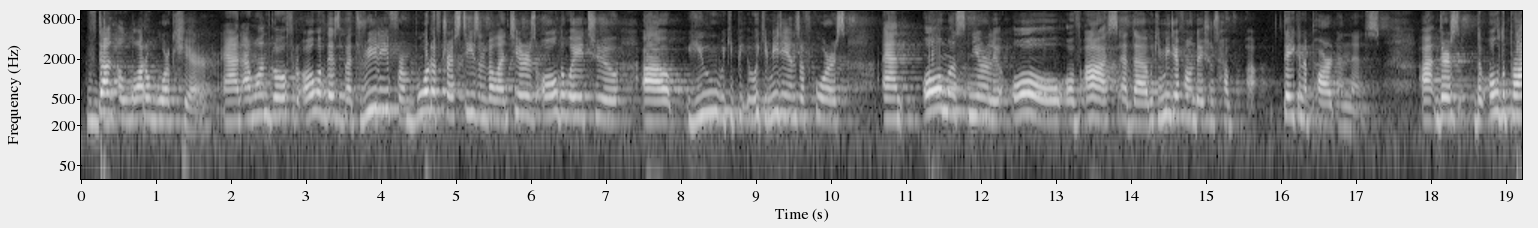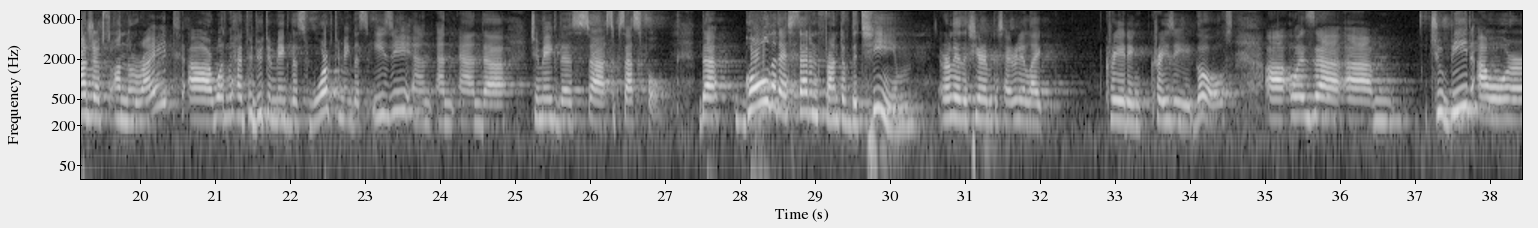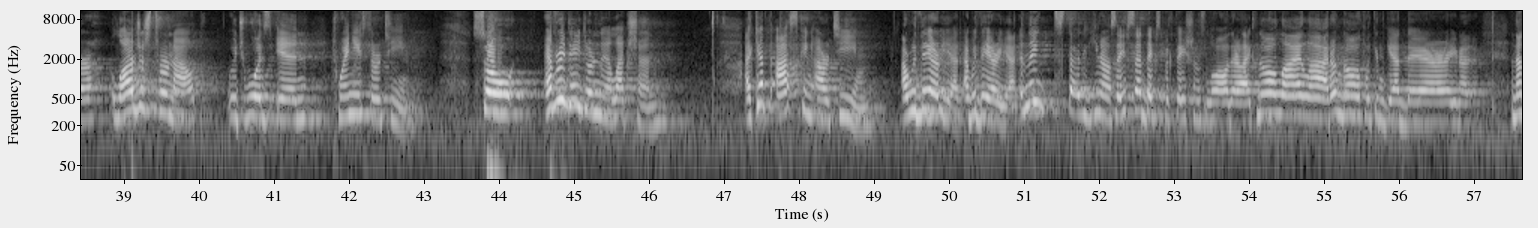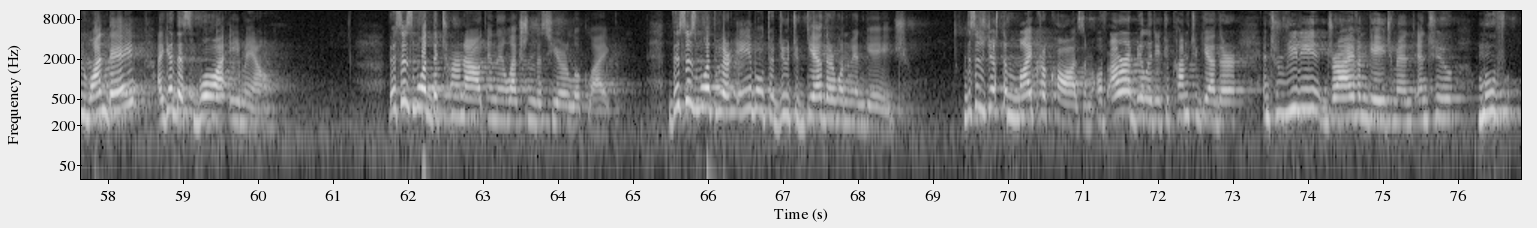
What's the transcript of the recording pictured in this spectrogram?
We've done a lot of work here, and I won't go through all of this, but really from board of trustees and volunteers all the way to uh, you, Wikimedians, of course, and almost nearly all of us at the Wikimedia Foundations have uh, taken a part in this. Uh, there's the, all the projects on the right, uh, what we had to do to make this work, to make this easy, and, and, and uh, to make this uh, successful. The goal that I set in front of the team earlier this year, because I really like creating crazy goals, uh, was um, to beat our largest turnout, which was in 2013. So every day during the election, I kept asking our team, are we there yet? Are we there yet? And they, you know, they set the expectations low. They're like, no, Lila, I don't know if we can get there, you know. And then one day, I get this WOA email. This is what the turnout in the election this year looked like. This is what we are able to do together when we engage. This is just a microcosm of our ability to come together and to really drive engagement and to move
